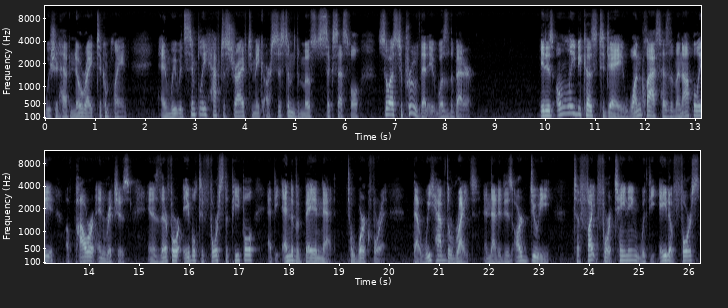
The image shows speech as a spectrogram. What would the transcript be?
we should have no right to complain, and we would simply have to strive to make our system the most successful so as to prove that it was the better. It is only because today one class has the monopoly of power and riches, and is therefore able to force the people at the end of a bayonet to work for it, that we have the right, and that it is our duty, to fight for attaining, with the aid of force,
